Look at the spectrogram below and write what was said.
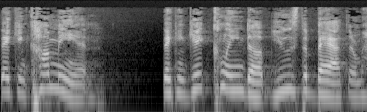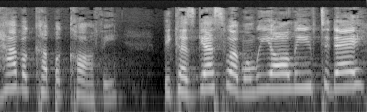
they can come in, they can get cleaned up, use the bathroom, have a cup of coffee. Because guess what? When we all leave today,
